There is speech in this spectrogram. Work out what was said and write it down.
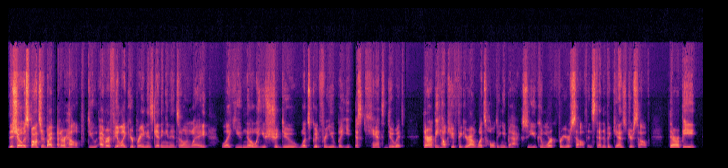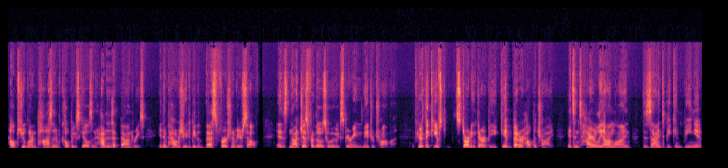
This show is sponsored by BetterHelp. Do you ever feel like your brain is getting in its own way? Like you know what you should do, what's good for you, but you just can't do it? Therapy helps you figure out what's holding you back so you can work for yourself instead of against yourself. Therapy helps you learn positive coping skills and how to set boundaries. It empowers you to be the best version of yourself. And it's not just for those who have experienced major trauma. If you're thinking of starting therapy, give BetterHelp a try. It's entirely online, designed to be convenient,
